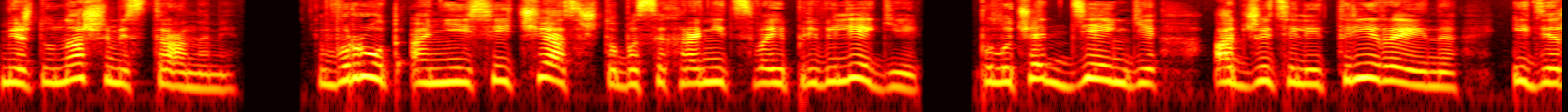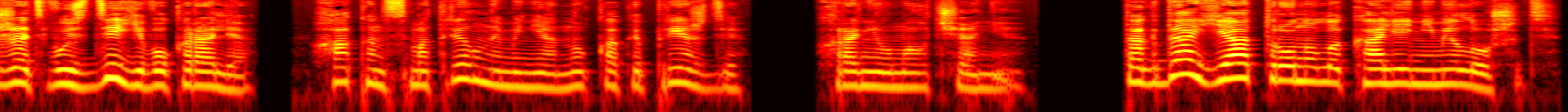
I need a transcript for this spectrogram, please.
между нашими странами. Врут они и сейчас, чтобы сохранить свои привилегии, получать деньги от жителей Трирейна и держать в узде его короля. Хакон смотрел на меня, но, как и прежде, хранил молчание. Тогда я тронула коленями лошадь.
